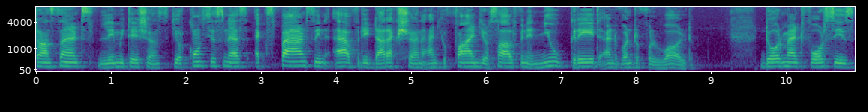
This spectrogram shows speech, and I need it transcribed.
transcends limitations. Your consciousness expands in every direction, and you find yourself in a new, great, and wonderful world dormant forces,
